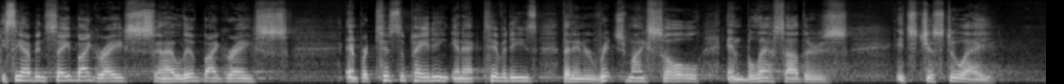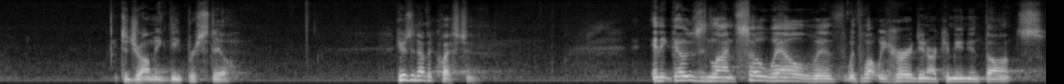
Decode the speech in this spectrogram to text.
You see, I've been saved by grace and I live by grace and participating in activities that enrich my soul and bless others. It's just a way to draw me deeper still. Here's another question And it goes in line so well with, with what we heard in our communion thoughts.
